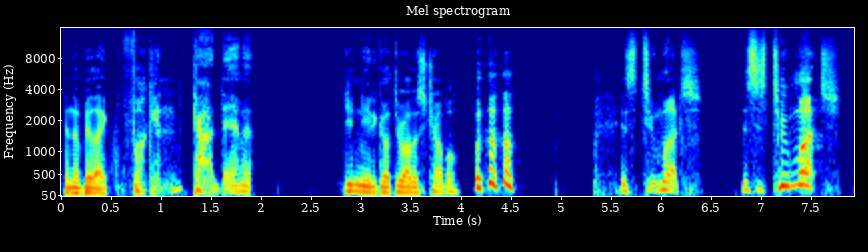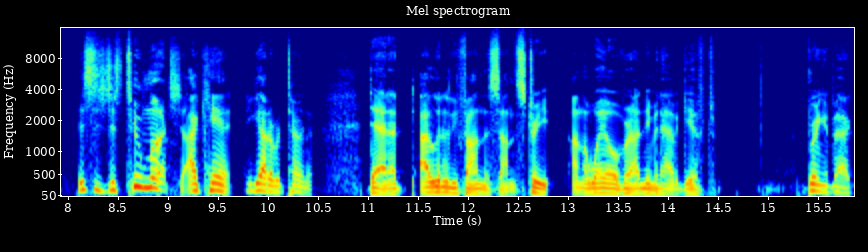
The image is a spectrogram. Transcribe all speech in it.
and they'll be like, fucking, god damn it. You need to go through all this trouble. it's too much. This is too much. This is just too much. I can't. You got to return it. Dad, I, I literally found this on the street on the way over. I didn't even have a gift. Bring it back.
